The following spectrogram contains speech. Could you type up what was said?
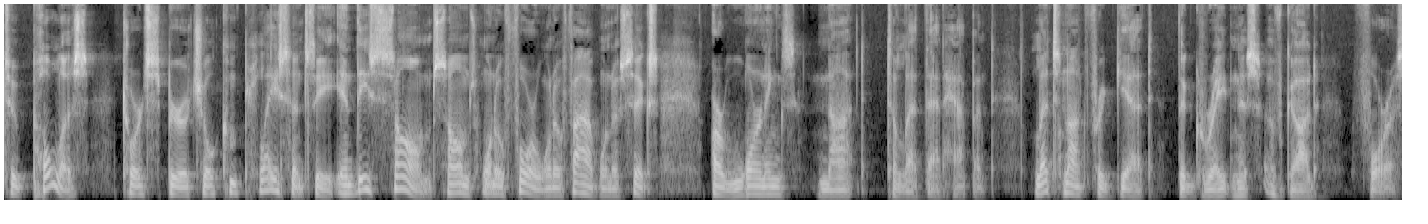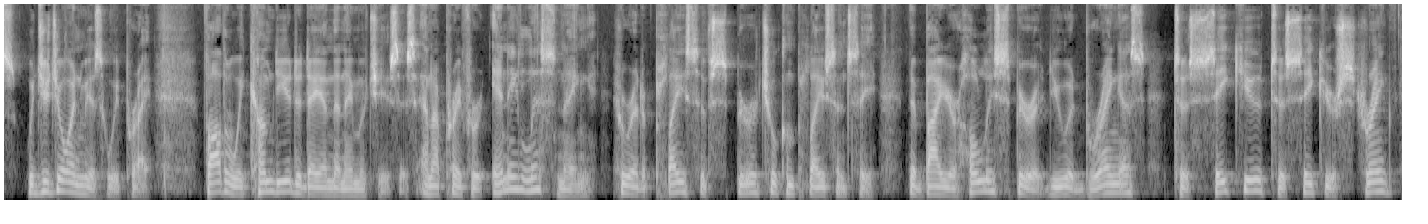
to pull us towards spiritual complacency. In these Psalms, Psalms 104, 105, 106, are warnings not to let that happen. Let's not forget the greatness of God for us. Would you join me as we pray? Father, we come to you today in the name of Jesus, and I pray for any listening who are at a place of spiritual complacency, that by your Holy Spirit you would bring us to seek you, to seek your strength,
